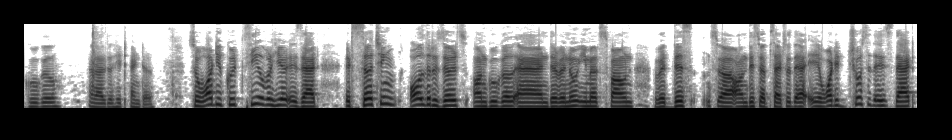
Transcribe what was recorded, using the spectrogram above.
google and I'll just hit enter. So what you could see over here is that it's searching all the results on Google and there were no emails found with this uh, on this website. So uh, what it shows is that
